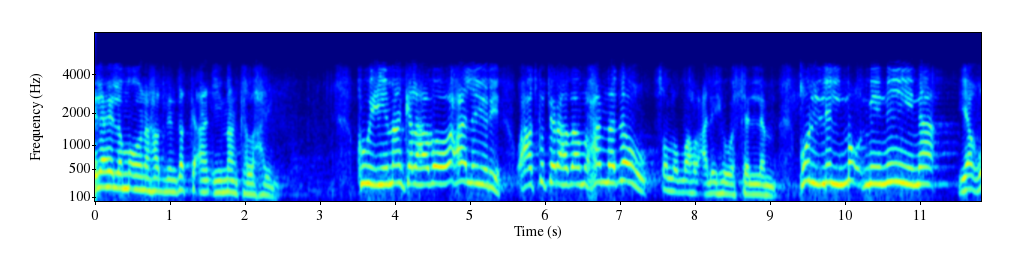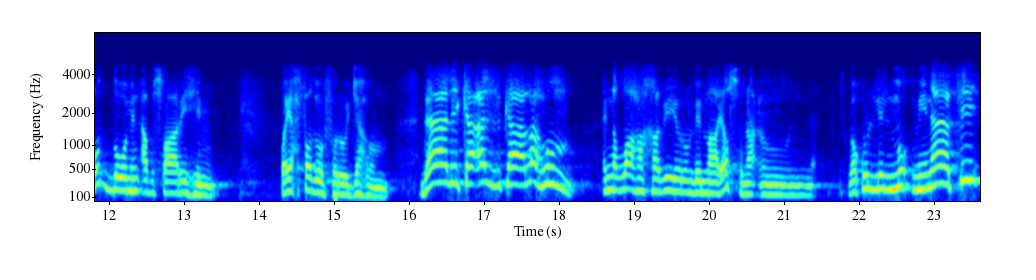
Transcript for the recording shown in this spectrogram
Ilaahay lama uuna hadlin dadka aan iimaanka lahayn. Kuwii iimaanka lahaaba waxaa la yidhi waxaad ku tidhaahdaa muxamedow sala allahu calayhi wasalam qul lilmu'miniina yaguduu min absaarihim wayaxfaduu furuujahum azkaa lahum in allaha khabiiru bima yasnacuun waqul lilmu'minaati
